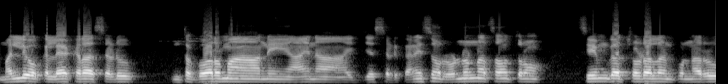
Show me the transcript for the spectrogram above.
మళ్ళీ ఒక లేఖ రాశాడు. ఇంత ఘోరమా అని ఆయన ఇది చేశాడు. కనీసం రెండున్నర సంవత్సరం సీఎంగా చూడాలనుకున్నారు.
